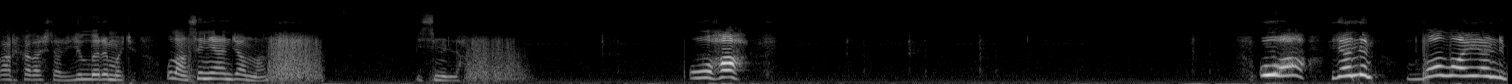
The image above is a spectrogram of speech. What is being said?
Arkadaşlar yılları maçı Ulan seni yeneceğim lan Bismillah Oha! Oha! Yendim. Vallahi yendim.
